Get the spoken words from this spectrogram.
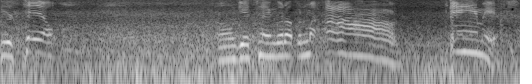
his tail. I don't get tangled up in my. Ah, damn it.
